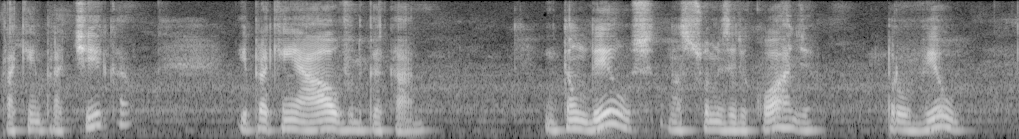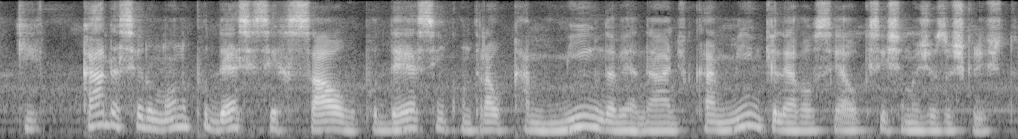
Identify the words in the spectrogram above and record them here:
para quem pratica e para quem é alvo do pecado. Então Deus, na sua misericórdia, proveu que cada ser humano pudesse ser salvo, pudesse encontrar o caminho da verdade, o caminho que leva ao céu, que se chama Jesus Cristo.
